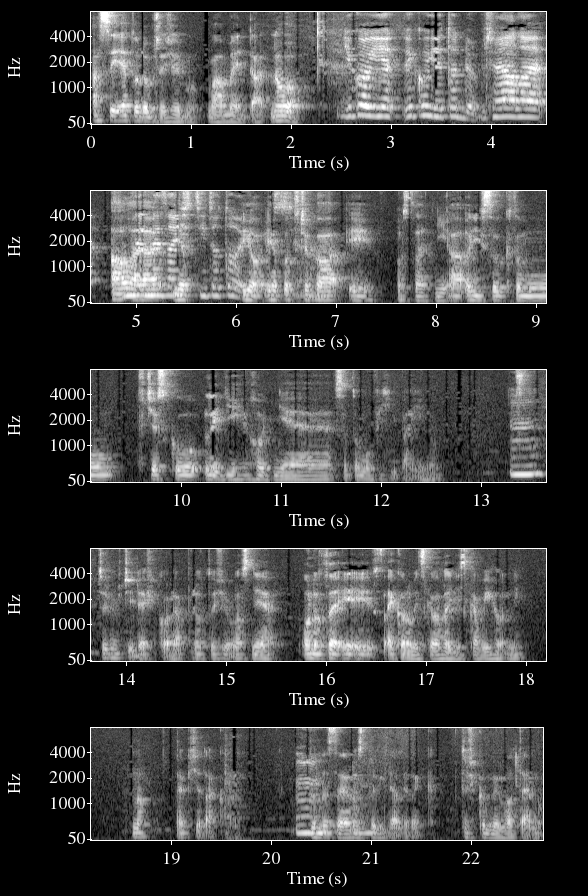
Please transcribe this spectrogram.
asi je to dobře, že máme dát. No, Jako je, jako je to dobře, ale, Ale ne, nezajistí to tolik. jo, je potřeba i ostatní a oni jsou k tomu v Česku lidi hodně se tomu vyhýbají. No. Mm. Což mi přijde škoda, protože vlastně ono to je i z ekonomického hlediska výhodný. No, takže tak. Mm. Tohle se rozpovídali tak trošku mimo téma.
